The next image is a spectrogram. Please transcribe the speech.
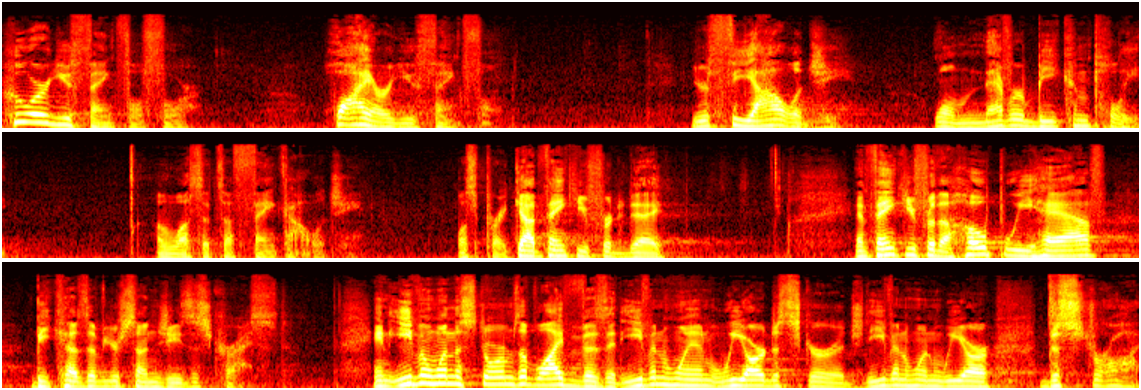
Who are you thankful for? Why are you thankful? Your theology will never be complete unless it's a thankology. Let's pray. God, thank you for today. And thank you for the hope we have because of your Son, Jesus Christ. And even when the storms of life visit, even when we are discouraged, even when we are distraught,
